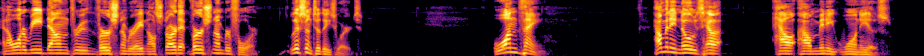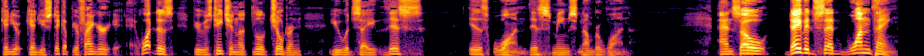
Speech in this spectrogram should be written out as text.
And I want to read down through verse number 8, and I'll start at verse number 4. Listen to these words. One thing. How many knows how how how many one is? Can you can you stick up your finger? What does if you was teaching the little children, you would say this is one. This means number one. And so David said one thing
